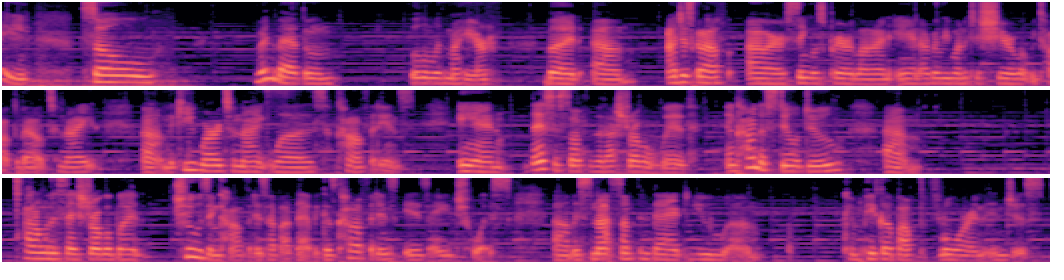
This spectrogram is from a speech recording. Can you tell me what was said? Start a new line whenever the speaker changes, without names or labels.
Hey, so I'm in the bathroom fooling with my hair, but um, I just got off our singles prayer line and I really wanted to share what we talked about tonight. Um, the key word tonight was confidence, and this is something that I struggled with and kind of still do. Um, I don't want to say struggle, but choosing confidence. How about that? Because confidence is a choice. Um, it's not something that you um, can pick up off the floor and, and just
